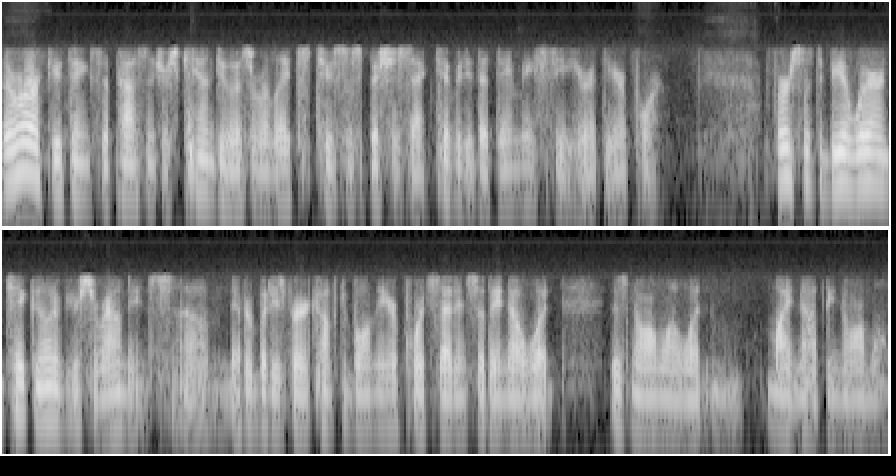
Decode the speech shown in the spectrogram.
There are a few things that passengers can do as it relates to suspicious activity that they may see here at the airport. First is to be aware and take note of your surroundings. Um, everybody's very comfortable in the airport setting, so they know what is normal and what might not be normal.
